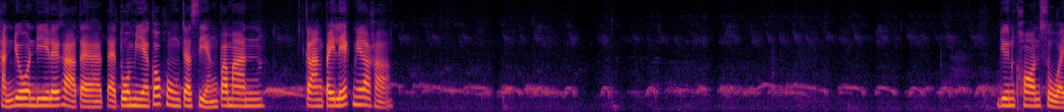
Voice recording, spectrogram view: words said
ขันโยนดีเลยค่ะ แต่แต่ตัวเมียก็คงจะเสียงประมาณกลางไปเล็กนี่แหละค่ะ ยืนคอนสวย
